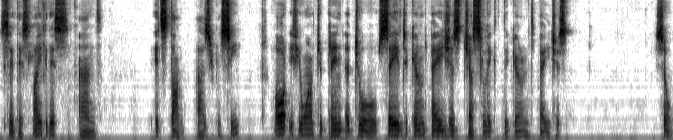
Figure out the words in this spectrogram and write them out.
set this like this and it's done as you can see. Or if you want to print uh, to save the current pages just select the current pages so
